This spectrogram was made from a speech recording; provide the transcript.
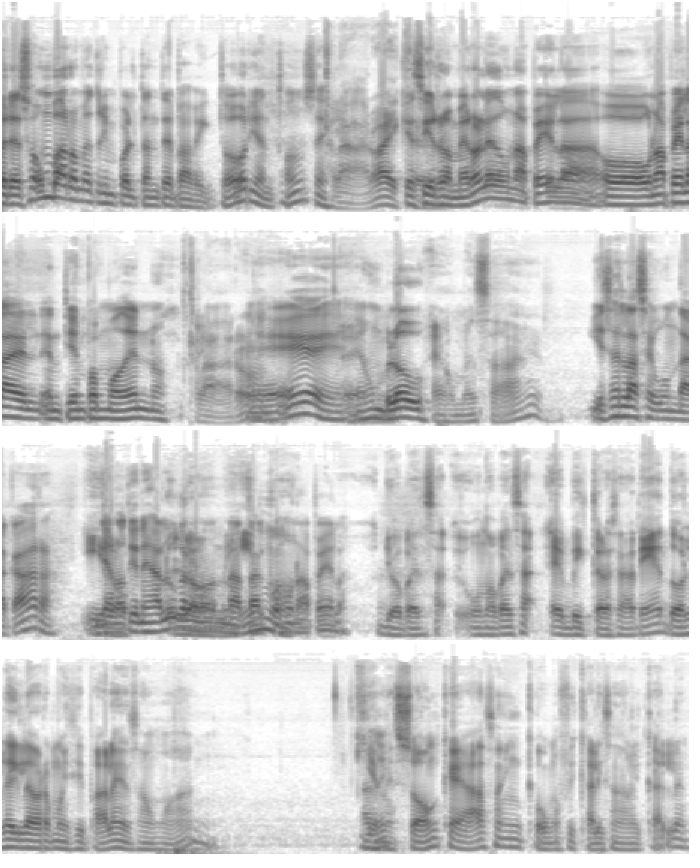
Pero eso es un barómetro importante para Victoria, entonces. Claro, hay Que que... si Romero le da una pela, o una pela en, en tiempos modernos, Claro. Eh, es un blow. Es un mensaje. y esa es la segunda cara. Y ya lo- no tienes a Lucas, lo Natal mismo. con una pela. Yo pensa, uno piensa, el Victoria Ciudadana tiene dos legisladores municipales en San Juan. ¿Quiénes son? ¿Qué hacen? ¿Cómo fiscalizan al alcalde?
